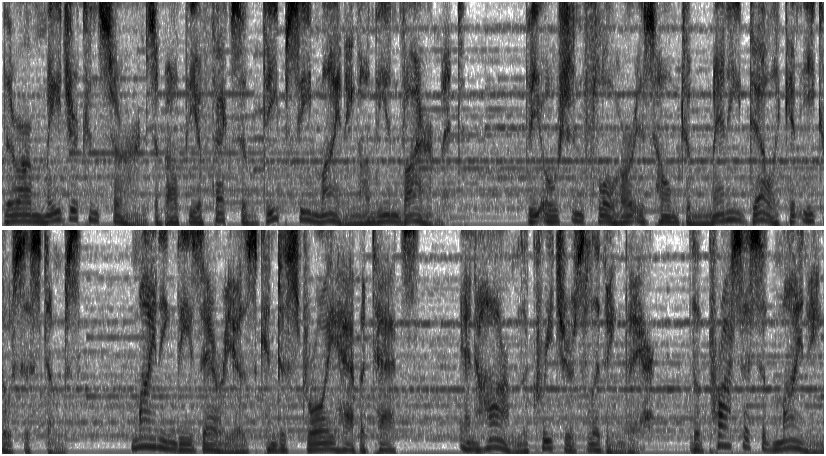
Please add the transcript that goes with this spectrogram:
there are major concerns about the effects of deep-sea mining on the environment. The ocean floor is home to many delicate ecosystems. Mining these areas can destroy habitats and harm the creatures living there. The process of mining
